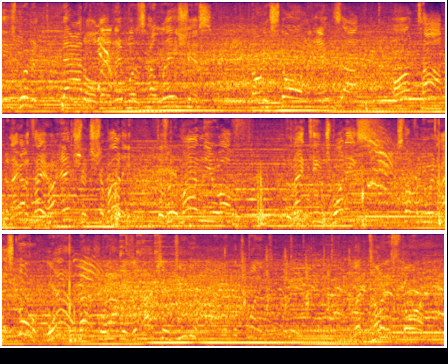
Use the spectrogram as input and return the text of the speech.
these women battled, and it was hellacious. Toni Storm ends up on top. And I got to tell you, her entrance, Schiavone, does it remind you of the 1920s stuff when you were in high school? Yeah, back when I was actually junior high in the 20s. But Toni Storm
